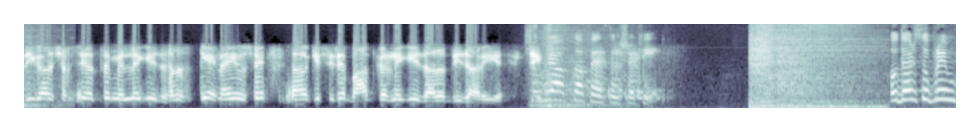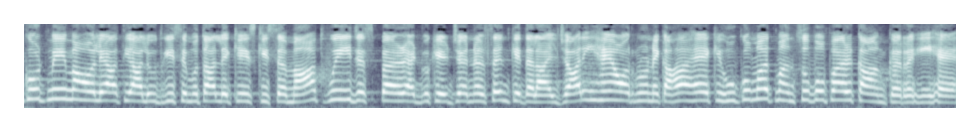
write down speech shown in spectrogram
دیگر شخصیت سے ملنے کی اجازت نہیں ہے نہیں اسے کسی سے بات کرنے کی اجازت دی جا رہی ہے۔ شکریہ آپ کا فیصل شکیل ادھر سپریم کورٹ میں ماحولیاتی آلودگی سے متعلق کیس کی سماعت ہوئی جس پر ایڈوکیٹ جنرل سندھ کے دلائل جاری ہیں اور انہوں نے کہا ہے کہ حکومت منصوبوں پر کام کر رہی ہے۔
